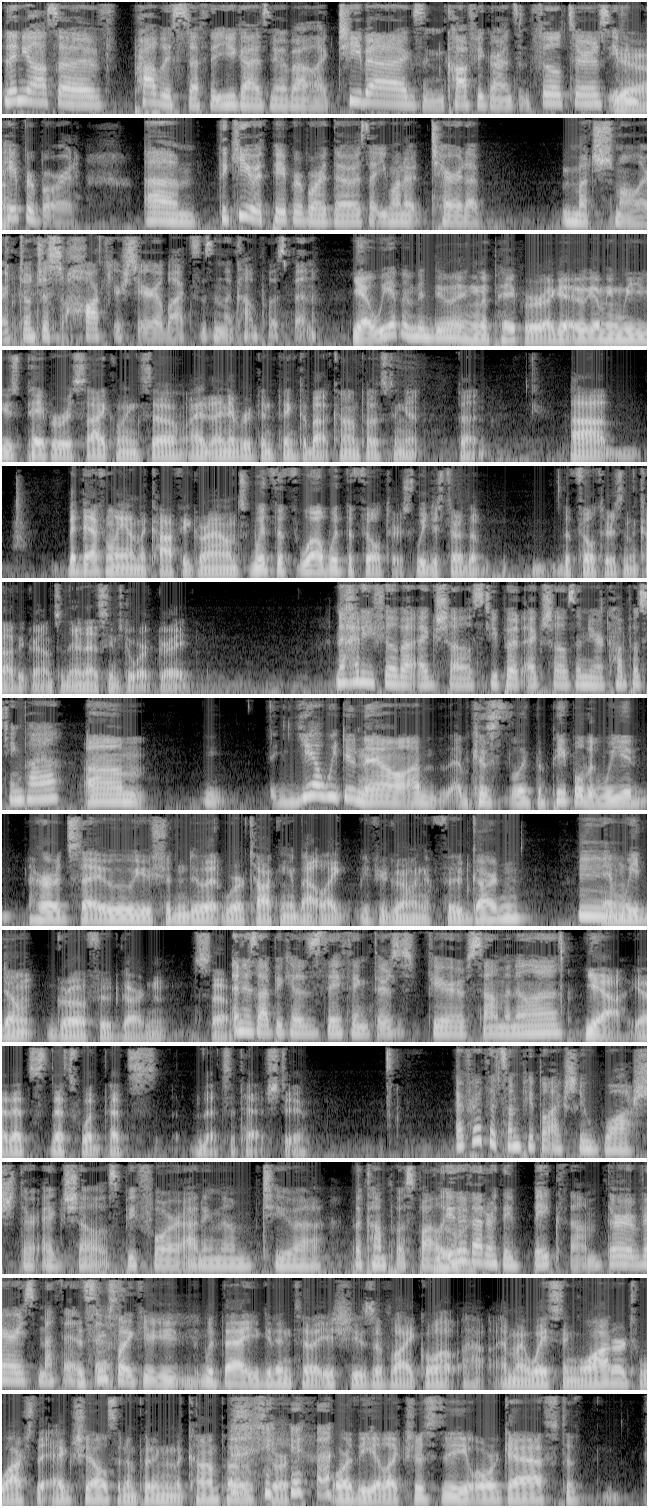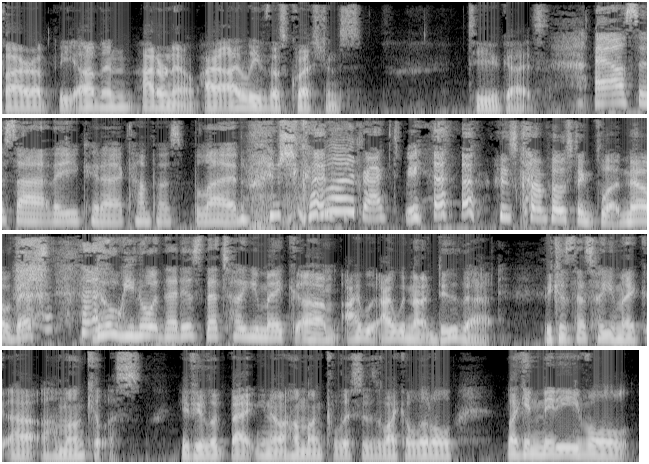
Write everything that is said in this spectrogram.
then you also have probably stuff that you guys know about, like tea bags and coffee grinds and filters, even Yeah. paperboard. Um, the key with paperboard though is that you want to tear it up much smaller. Don't just hawk your cereal boxes in the compost bin. Yeah, we haven't been doing the paper. I, get- I mean, we use paper recycling, so I, I never even think about composting it. But, uh, but definitely on the coffee grounds with the well with the filters. We just throw the the filters in the coffee grounds in there, and that seems to work great. Now, how do you feel about eggshells? Do you put eggshells in your composting pile? Yeah, we do now. Um, because like the people that we had heard say, "Ooh, you shouldn't do it," we're talking about like if you're growing a food garden, and we don't grow a food garden. So And is that because they think there's fear of salmonella? yeah, yeah, that's that's what that's that's attached to. I've heard that some people actually wash their eggshells before adding them to uh, the compost pile. Really? Either that or they bake them. There are various methods. It seems of- like you, you, with that you get into issues of like, well, am I wasting water to wash the eggshells that I'm putting in the compost, or or the electricity or gas to fire up the oven? I don't know. I, I leave those questions to you guys. I also saw that you could uh, compost blood, which kind of cracked me up. Who's composting blood? No, that's no. You know what that is? That's how you make. Um, I would I would not do that because that's how you make uh, a homunculus. If you look back, you know, a homunculus is like a little, like in medieval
